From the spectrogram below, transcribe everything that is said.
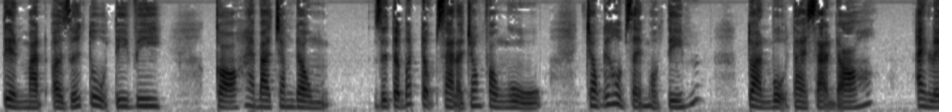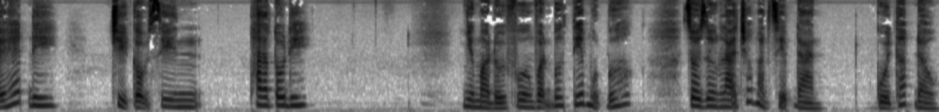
Tiền mặt ở dưới tủ tivi, có hai ba trăm đồng dưới tờ bất động sản ở trong phòng ngủ, trong cái hộp giấy màu tím. Toàn bộ tài sản đó, anh lấy hết đi. Chỉ cậu xin tha cho tôi đi. Nhưng mà đối phương vẫn bước tiếp một bước, rồi dừng lại trước mặt Diệp Đàn, cúi thấp đầu.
